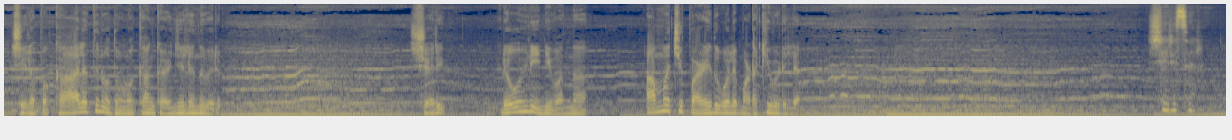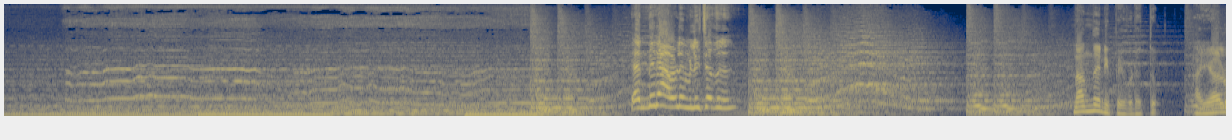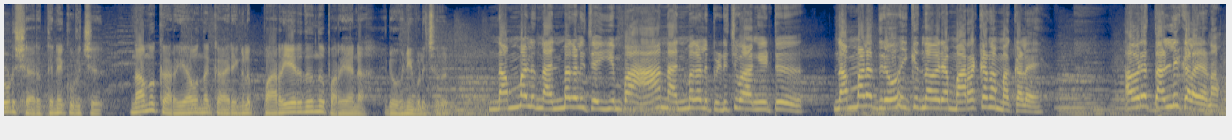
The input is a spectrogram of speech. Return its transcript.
ചിലപ്പോൾ കാലത്തിനൊന്ന് ഉണക്കാൻ കഴിഞ്ഞില്ലെന്ന് വരും. ശരി രോഹിണി ഇനി വന്ന അമ്മച്ചി പഴയതുപോലെ മടക്കി വിടില്ല. ശരി സർ. എന്തിനാ അവളെ വിളിച്ചത്? നന്ദൻ ഇപ്പൊ ഇവിടെ എത്തും അയാളോട് ശരത്തിനെ കുറിച്ച് നമുക്കറിയാവുന്ന കാര്യങ്ങൾ പറയരുതെന്ന് പറയാനാ രോഹിണി വിളിച്ചത്. നമ്മൾ നന്മകൾ ചെയ്യുമ്പോ ആ നന്മകൾ പിടിച്ചു വാങ്ങിയിട്ട് നമ്മളെ ദ്രോഹിക്കുന്നവരെ മറക്കണം മക്കളെ. അവരെ തള്ളിക്കളയണം.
